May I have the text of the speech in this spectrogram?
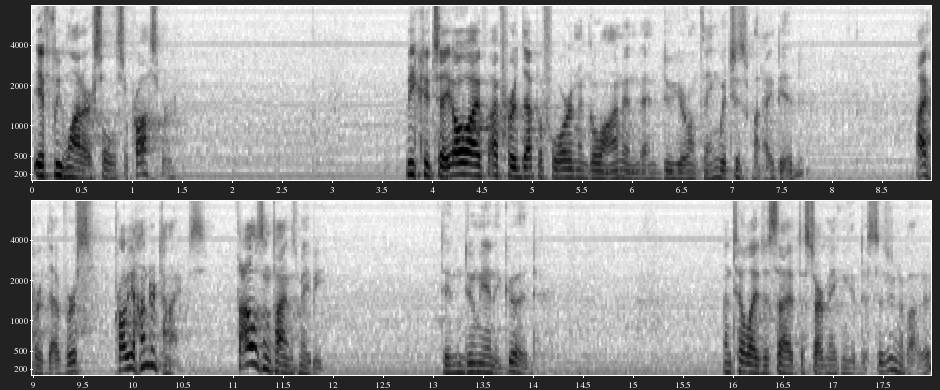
if we want our souls to prosper. We could say, Oh, I've, I've heard that before, and then go on and, and do your own thing, which is what I did. I heard that verse probably a hundred times, a thousand times maybe. Didn't do me any good until I decided to start making a decision about it,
